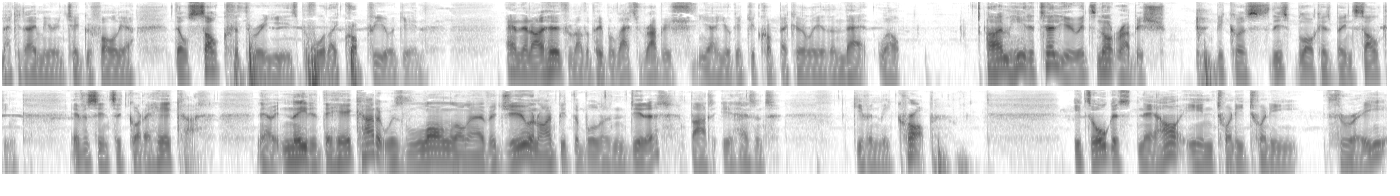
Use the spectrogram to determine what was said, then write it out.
Macadamia integrifolia, they'll sulk for three years before they crop for you again. And then I heard from other people that's rubbish. You know, you'll get your crop back earlier than that. Well, I'm here to tell you it's not rubbish because this block has been sulking ever since it got a haircut. Now, it needed the haircut. It was long, long overdue, and I bit the bullet and did it, but it hasn't given me crop. It's August now in 2023,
